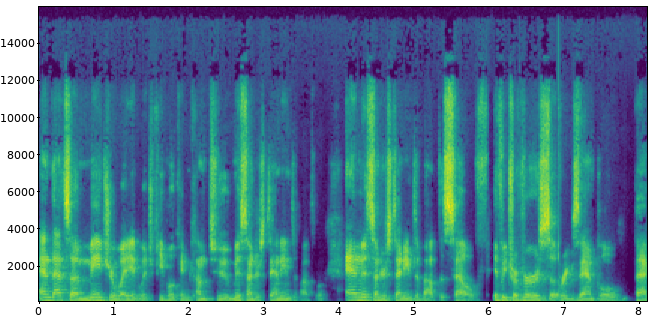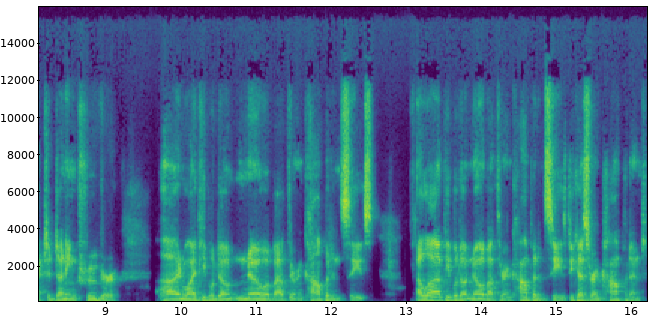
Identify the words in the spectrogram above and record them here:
And that's a major way in which people can come to misunderstandings about the world and misunderstandings about the self. If we traverse, for example, back to Dunning Kruger uh, and why people don't know about their incompetencies, a lot of people don't know about their incompetencies because they're incompetent.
